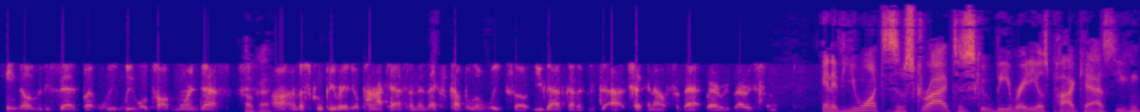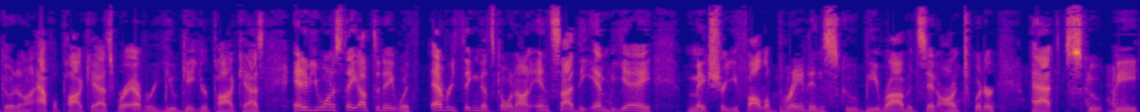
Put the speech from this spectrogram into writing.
He knows what he said, but we, we will talk more in depth Okay. uh, on the Scoop B Radio podcast in the next couple of weeks. So you guys got to be uh, checking out for that very very soon. And if you want to subscribe to Scoop B Radio's podcast, you can go to on Apple Podcasts, wherever you get your podcasts. And if you want to stay up to date with everything that's going on inside the NBA, make sure you follow Brandon Scoop B Robinson on Twitter at Scoop B.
